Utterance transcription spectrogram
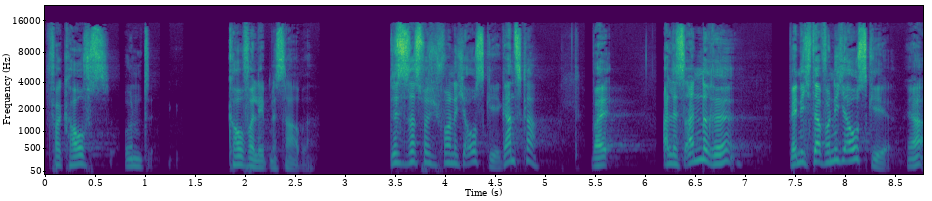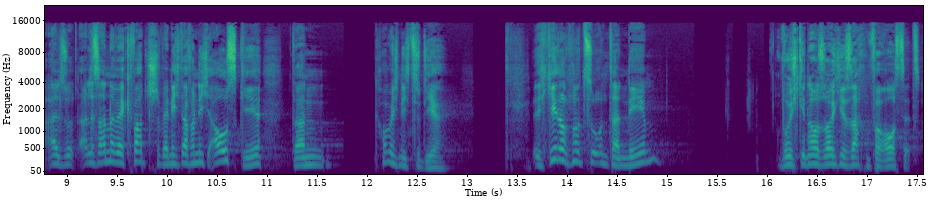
Verkaufs- und Kauferlebnis habe. Das ist das, was ich vorhin nicht ausgehe, ganz klar. Weil alles andere, wenn ich davon nicht ausgehe, ja, also alles andere wäre Quatsch, wenn ich davon nicht ausgehe, dann komme ich nicht zu dir. Ich gehe doch nur zu Unternehmen, wo ich genau solche Sachen voraussetze.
